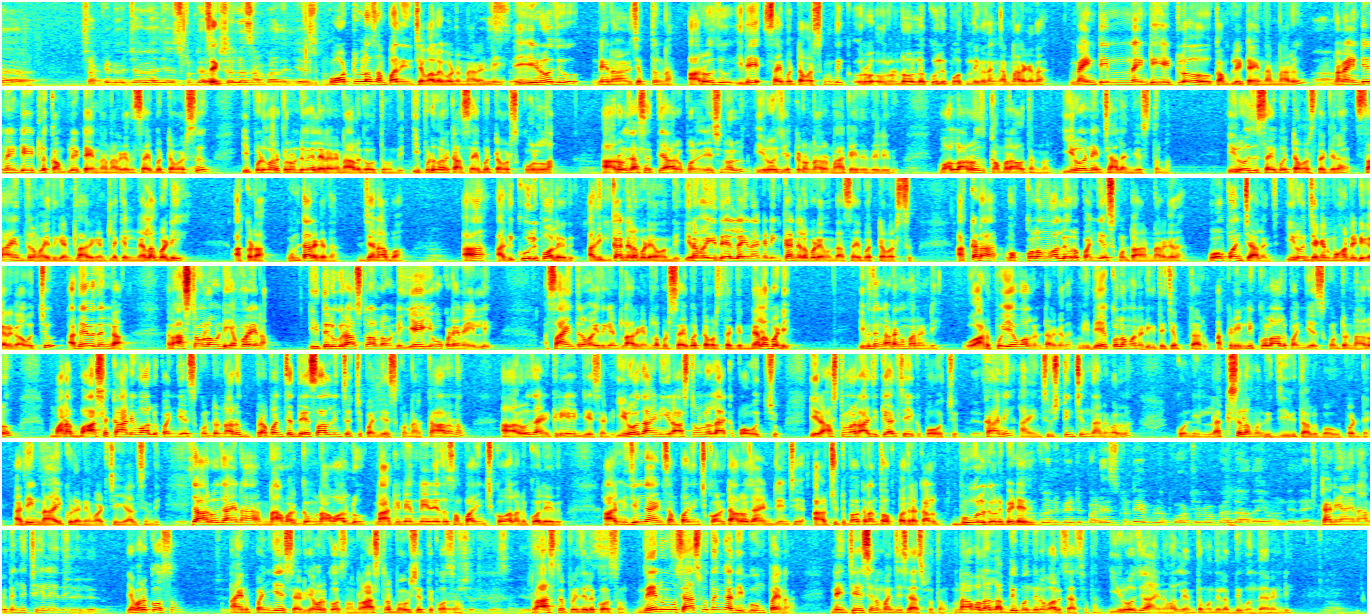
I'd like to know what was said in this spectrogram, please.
చక్కటి ఉద్యోగాలు చేసుకుంటే లక్షల్లో సంపాదన చేసుకుంటారు. కోట్లలో సంపాదించే వాళ్ళు కూడా ఉన్నారండి. ఈ- రోజు నేను ఆయన చెప్తున్నా ఆ రోజు ఇదే సైబర్ టవర్స్ ఉంది రెండు రోజుల్లో కూలిపోతుంది ఈ విధంగా అన్నారు కదా నైన్టీన్ నైన్టీ ఎయిట్లో కంప్లీట్ అయింది అన్నారు నైన్టీన్ నైన్టీ ఎయిట్లో కంప్లీట్ అయింది అన్నారు కదా సైబర్ టవర్స్ ఇప్పుడు వరకు రెండు వేల ఇరవై నాలుగు అవుతుంది. ఇప్పుడు వరకు ఆ సైబర్ టవర్స్ కూల్లా. ఆ రోజు అసత్య ఆరోపణలు చేసిన వాళ్ళు ఈ రోజు ఎక్కడ ఉన్నారో నాకైతే తెలియదు వాళ్ళు ఆ రోజు కమరావతి ఉన్నారు ఈ రోజు నేను ఛాలెంజ్ చేస్తున్నా. ఈ రోజు సైబర్ టవర్స్ దగ్గర సాయంత్రం ఐదు గంటల ఆరు గంటలకి వెళ్ళి నిలబడి అక్కడ ఉంటారు కదా జనాభా. అది కూలిపోలేదు. అది ఇంకా నిలబడే ఉంది. ఇరవై ఐదేళ్ళు అయినా కానీ ఇంకా నిలబడే ఉంది ఆ సైబర్ టవర్స్. అక్కడ ఒక కులం వాళ్ళు ఎవరో పని చేసుకుంటా అన్నారు కదా ఓపెన్ ఛాలెంజ్. ఈరోజు జగన్మోహన్ రెడ్డి గారు కావచ్చు అదేవిధంగా రాష్ట్రంలో ఉండి ఎవరైనా ఈ తెలుగు రాష్ట్రాల్లో ఉండి ఏ యువకుడైనా వెళ్ళి సాయంత్రం ఐదు గంటల ఆరు గంటలప్పుడు సైబర్ టవర్స్ దగ్గర నిలబడి ఈ విధంగా అడగమనండి. ఆడ పోయే వాళ్ళు ఉంటారు కదా మీ ఏ కులం అని అడిగితే చెప్తారు. అక్కడ ఎన్ని కులాలు పనిచేసుకుంటున్నారు మన భాష కాని వాళ్ళు పనిచేసుకుంటున్నారు ప్రపంచ దేశాల నుంచి వచ్చి పనిచేసుకున్నారు కారణం ఆ రోజు ఆయన క్రియేట్ చేశాడు. ఈ రోజు ఆయన ఈ రాష్ట్రంలో లేకపోవచ్చు ఈ రాష్ట్రంలో రాజకీయాలు చేయకపోవచ్చు కానీ ఆయన సృష్టించిన దానివల్ల కొన్ని లక్షల మంది జీవితాలు బాగుపడ్డాయి. అది నాయకుడు అనేవాడు చేయాల్సింది. ఆ రోజు ఆయన నా వర్గం నా వాళ్ళు నాకు నేను నేనేదో సంపాదించుకోవాలనుకోలేదు. ఆ నిజంగా ఆయన సంపాదించుకోవాలంటే ఆ రోజు ఆయన చేసి ఆ చుట్టుపక్కలంతా ఒక పది రకాల భూములు కొనిపెట్టేది. కొనిపెట్టి పడేసుకుంటే ఇప్పుడు కోట్ల రూపాయల ఆదాయం ఉండేది కానీ ఆయన ఆ విధంగా చేయలేదు. ఎవరి కోసం? ఆయన పనిచేశాడు ఎవరి కోసం? రాష్ట్ర భవిష్యత్తు కోసం. రాష్ట్ర ప్రజల కోసం. నేను శాశ్వతంగా అది ఈ భూమి పైన నేను చేసిన మంచి శాశ్వతం. నా వల్ల లబ్ధి పొందిన వాళ్ళు శాశ్వతం. ఈ రోజు ఆయన వల్ల ఎంతమంది లబ్ధి పొందారండి.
